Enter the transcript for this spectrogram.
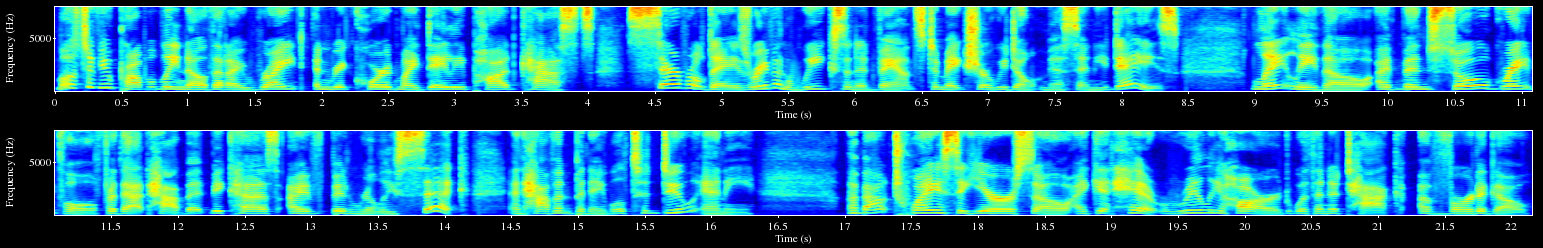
Most of you probably know that I write and record my daily podcasts several days or even weeks in advance to make sure we don't miss any days. Lately, though, I've been so grateful for that habit because I've been really sick and haven't been able to do any. About twice a year or so, I get hit really hard with an attack of vertigo.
